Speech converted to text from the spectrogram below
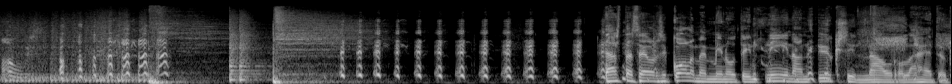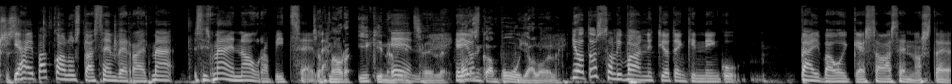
hauska. Tästä seurasi kolmen minuutin Niinan yksin nauru lähetyksessä. Ja hei, pakko alustaa sen verran, että mä, siis mä en naura Sä vitseille. et naura ikinä En. vitseille, Ja jos- varsinkaan puujaloille. Joo, tossa oli vaan nyt jotenkin niin kuin päivä oikeassa asennosta ja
